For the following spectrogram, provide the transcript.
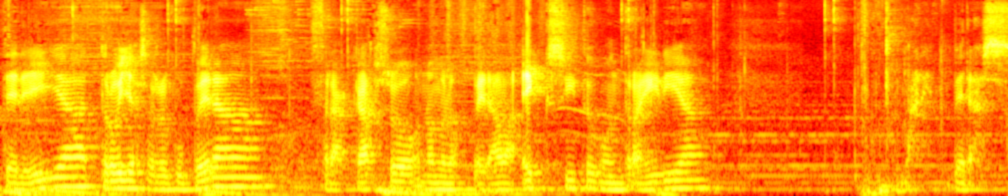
Tereia, Troya se recupera. Fracaso, no me lo esperaba. Éxito contra Iria. Vale, verás.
